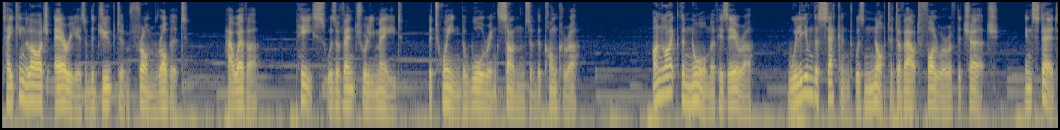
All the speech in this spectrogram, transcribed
taking large areas of the dukedom from Robert. However, peace was eventually made between the warring sons of the conqueror. Unlike the norm of his era, William II was not a devout follower of the Church. Instead,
